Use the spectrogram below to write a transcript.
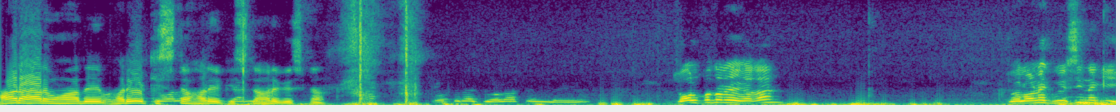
হর হর মহাদেব হরে কৃষ্ণ হরে কৃষ্ণ হরে কৃষ্ণ। জল কত রে কাকা? জল অনেক বেশি নাকি?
